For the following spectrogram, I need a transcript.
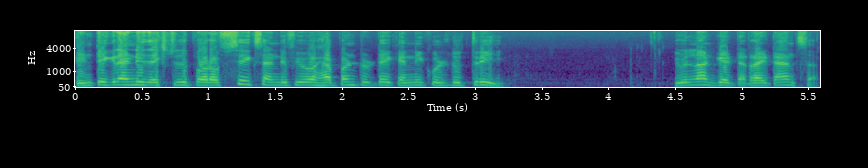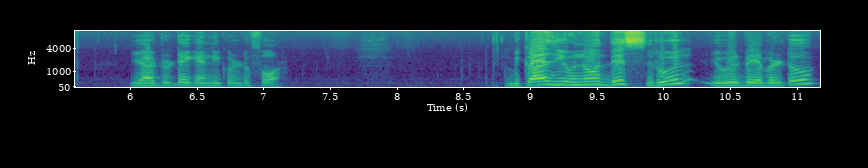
integrand is x to the power of 6 and if you happen to take n equal to 3 you will not get a right answer you have to take n equal to 4. Because you know this rule you will be able to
